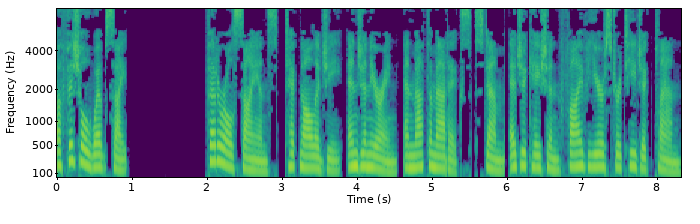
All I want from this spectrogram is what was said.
Official website Federal Science, Technology, Engineering, and Mathematics STEM Education 5-Year Strategic Plan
